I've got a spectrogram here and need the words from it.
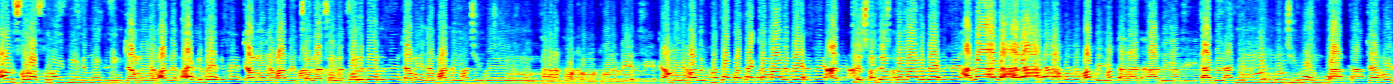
মানুষরা পৃথিবীর মধ্যে কেমন ভাবে থাকবে কেমন ভাবে চলাচল করবে কেমন ভাবে জীবন তারা গঠন করবে কেমন ভাবে পিতা মাতাকে মারবে আত্মীয় স্বজনকে মারবে, হালাল, হারাম কেমন ভাবে তারা খাবে, তাদের পূর্ণাঙ্গ জীবনটা কেমন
